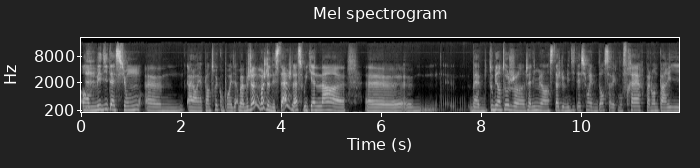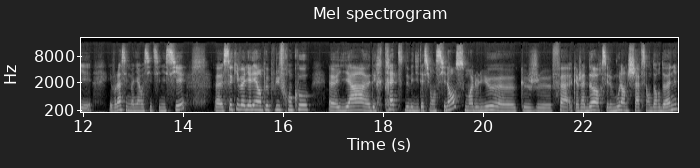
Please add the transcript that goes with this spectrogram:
en méditation, euh, alors il y a plein de trucs qu'on pourrait dire. Bah, je donne, moi, je donne des stages là ce week-end-là. Euh, euh, bah, tout bientôt, j'anime un stage de méditation et de danse avec mon frère, pas loin de Paris. Et, voilà, c'est une manière aussi de s'initier. Euh, ceux qui veulent y aller un peu plus franco, euh, il y a des retraites de méditation en silence. Moi, le lieu que je que j'adore, c'est le Moulin de Chave, c'est en Dordogne.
